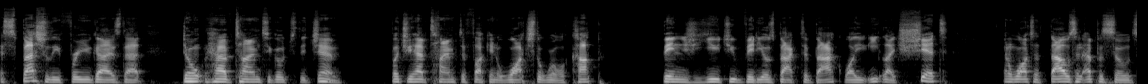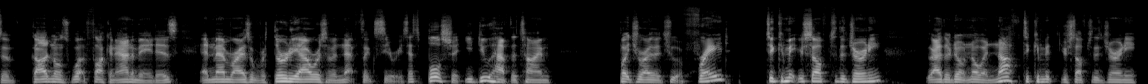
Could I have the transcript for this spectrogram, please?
Especially for you guys that don't have time to go to the gym, but you have time to fucking watch the World Cup, binge YouTube videos back to back while you eat like shit, and watch a thousand episodes of God knows what fucking anime it is, and memorize over 30 hours of a Netflix series. That's bullshit. You do have the time, but you're either too afraid to commit yourself to the journey, you either don't know enough to commit yourself to the journey,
